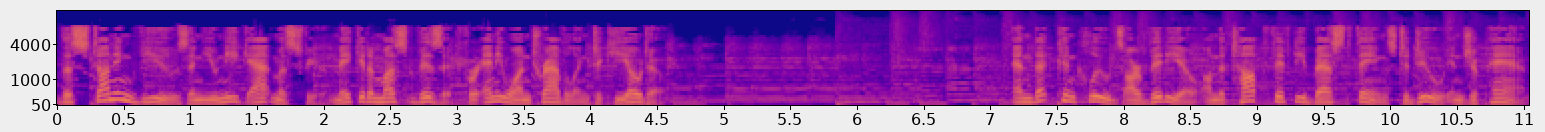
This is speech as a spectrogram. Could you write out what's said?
The stunning views and unique atmosphere make it a must-visit for anyone traveling to Kyoto. And that concludes our video on the top 50 best things to do in Japan.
